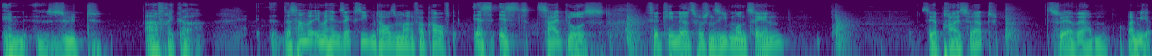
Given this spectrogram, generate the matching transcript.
in Südafrika. Das haben wir immerhin 6.000, 7.000 Mal verkauft. Es ist zeitlos für Kinder zwischen 7 und 10. Sehr preiswert zu erwerben bei mir.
